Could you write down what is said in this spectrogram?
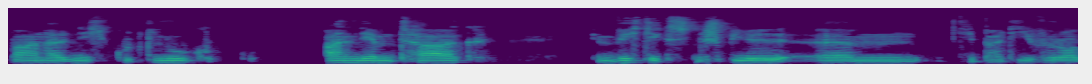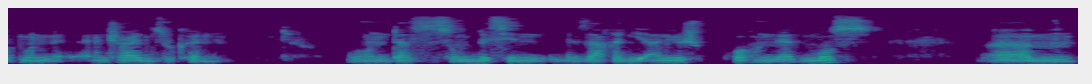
waren halt nicht gut genug, an dem Tag im wichtigsten Spiel ähm, die Partie für Dortmund entscheiden zu können. Und das ist so ein bisschen eine Sache, die angesprochen werden muss. Ähm,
